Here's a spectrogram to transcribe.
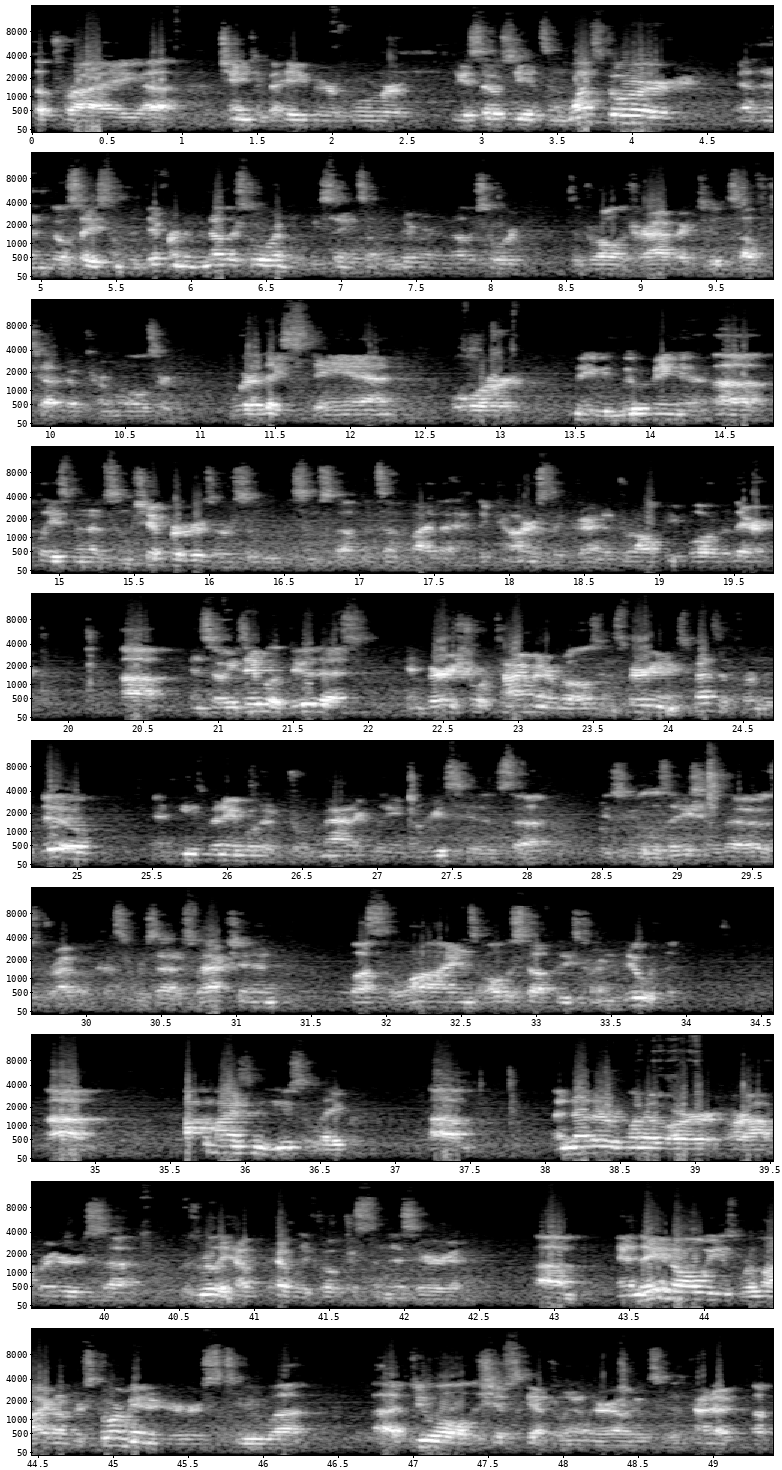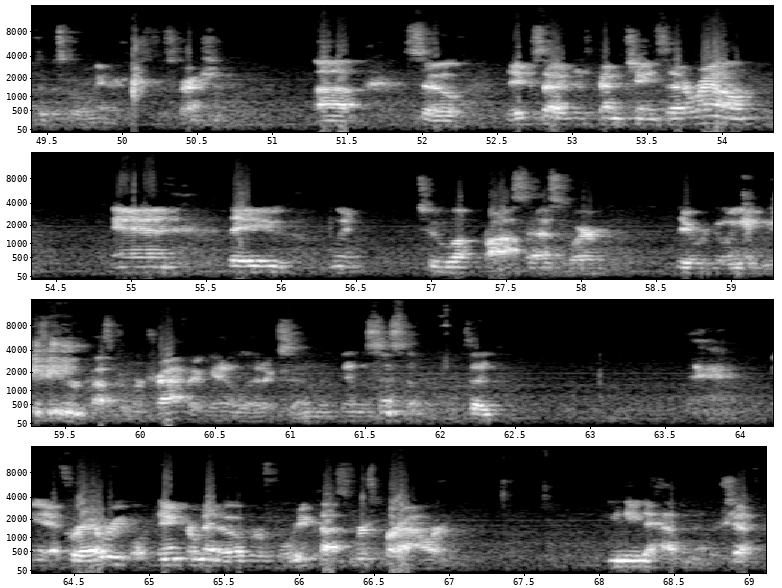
he'll try uh, change in behavior for the associates in one store and then they'll say something different in another store, and they'll be saying something different in another store to draw the traffic to the self-checkout terminals or where they stand, or maybe moving uh, placement of some shippers or some, some stuff that's up by the, the counters to kind of draw people over there. Um, and so he's able to do this in very short time intervals, and it's very inexpensive for him to do. And he's been able to dramatically increase his uh, his utilization of those, drive up customer satisfaction, bust the lines, all the stuff that he's trying to do with it. Um, optimizing the use of labor. Um, another one of our, our operators uh, was really heavily focused in this area. Um, and they had always relied on their store managers to uh, uh, do all the shift scheduling on their own. It was kind of up to the store manager's discretion. Uh, so they decided to kind of change that around, and they went to a process where they were doing it using their customer traffic analytics in the, in the system. So for every increment over 40 customers per hour, you need to have another shift.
